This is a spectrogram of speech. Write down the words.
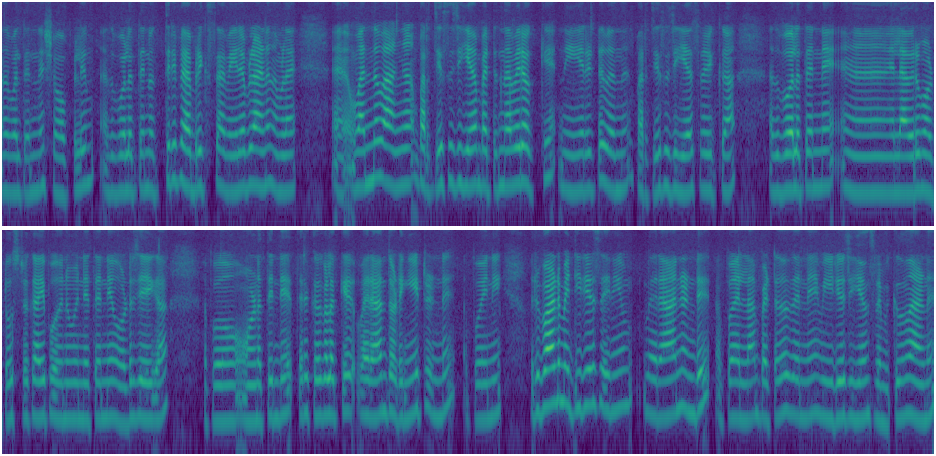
അതുപോലെ തന്നെ ഷോപ്പിലും അതുപോലെ തന്നെ ഒത്തിരി ഫാബ്രിക്സ് അവൈലബിൾ ആണ്. നമ്മളെ വന്ന് വാങ്ങാൻ പർച്ചേസ് ചെയ്യാൻ പറ്റുന്നവരൊക്കെ നേരിട്ട് വന്ന് പർച്ചേസ് ചെയ്യാൻ ശ്രമിക്കുക. അതുപോലെ തന്നെ എല്ലാവരും ഓട്ടോ സ്റ്റോക്കായി പോകുന്നതിന് മുന്നേ തന്നെ ഓർഡർ ചെയ്യുക. അപ്പോൾ ഓണത്തിന്റെ തിരക്കുകളൊക്കെ വരാൻ തുടങ്ങിയിട്ടുണ്ട്. അപ്പോൾ ഇനി ഒരുപാട് മെറ്റീരിയൽസ് ഇനിയും വരാനുണ്ട്. അപ്പോൾ എല്ലാം പെട്ടെന്ന് തന്നെ വീഡിയോ ചെയ്യാൻ ശ്രമിക്കുന്നതാണ്.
